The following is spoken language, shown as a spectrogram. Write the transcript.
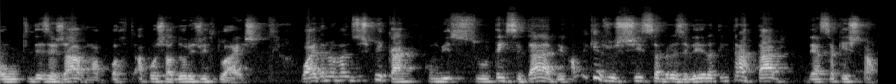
ou o que desejavam apostadores virtuais. O Aidan vai nos explicar como isso tem se dado e como é que a justiça brasileira tem tratado dessa questão.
